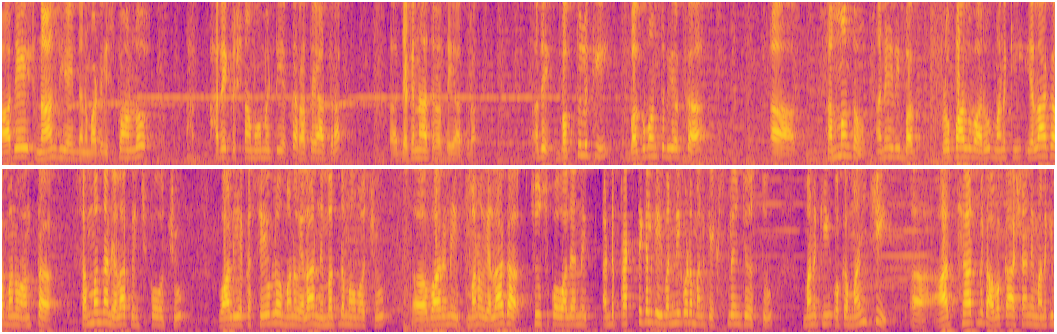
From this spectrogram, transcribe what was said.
అదే నాంది అయిందనమాట ఇస్కాన్లో హరే కృష్ణ మూమెంట్ యొక్క రథయాత్ర జగన్నాథ్ రథయాత్ర. అదే భక్తులకి భగవంతుడి యొక్క సంబంధం అనేది భగ ప్రోపాల్ వారు మనకి ఎలాగ మనం అంత సంబంధాన్ని ఎలా పెంచుకోవచ్చు వాళ్ళ యొక్క సేవలో మనం ఎలా నిమగ్నం అవ్వచ్చు వారిని మనం ఎలాగ చూసుకోవాలి అని అంటే ప్రాక్టికల్గా ఇవన్నీ కూడా మనకి ఎక్స్ప్లెయిన్ చేస్తూ మనకి ఒక మంచి ఆధ్యాత్మిక అవకాశాన్ని మనకి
